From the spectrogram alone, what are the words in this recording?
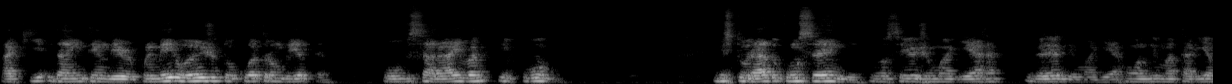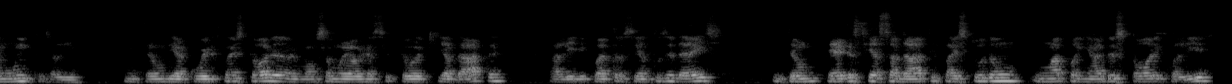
aqui dá a entender. O primeiro anjo tocou a trombeta, houve saraiva e fogo, misturado com sangue, ou seja, uma guerra grande, uma guerra onde mataria muitos ali. Então, de acordo com a história, o irmão Samuel já citou aqui a data, ali de 410. Então, pega-se essa data e faz tudo um, um apanhado histórico ali.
